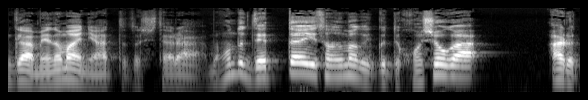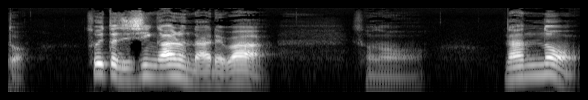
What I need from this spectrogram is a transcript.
が目の前にあったとしたら、もう本当絶対そのうまくいくって保証があると。そういった自信があるんであれば、その、何の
